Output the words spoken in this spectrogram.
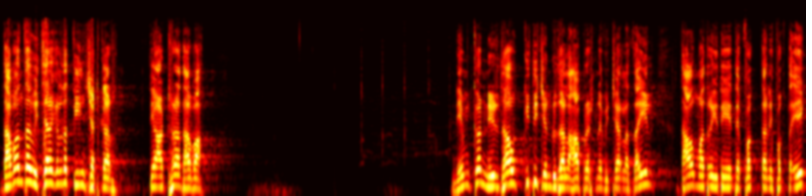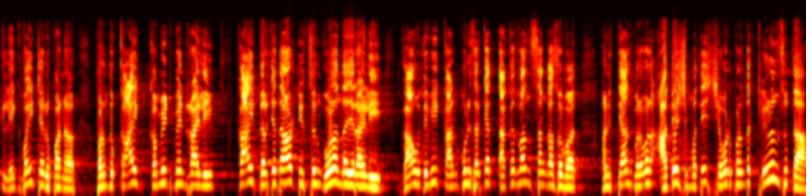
धावांचा विचार केला तर तीन षटकार ते अठरा धावा. नेमकं निर्धाव किती चेंडू झाला हा प्रश्न विचारला जाईल. धाव मात्र इथे येते फक्त आणि फक्त एक लेगबाईच्या रूपानं. परंतु काय कमिटमेंट राहिली? काय दर्जेदार टिचून गोलंदाजी राहिली? गावदेवी कानपुरीसारख्या ताकदवान संघासोबत आणि त्याचबरोबर आदेश शेवटपर्यंत खेळून सुद्धा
